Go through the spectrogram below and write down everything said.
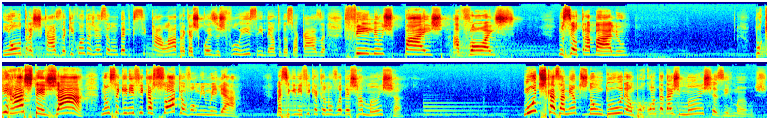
Em outras casas aqui, quantas vezes você não teve que se calar para que as coisas fluíssem dentro da sua casa? Filhos, pais, avós, no seu trabalho. Porque rastejar não significa só que eu vou me humilhar, mas significa que eu não vou deixar mancha. Muitos casamentos não duram por conta das manchas, irmãos.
